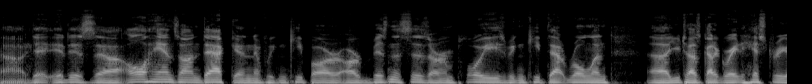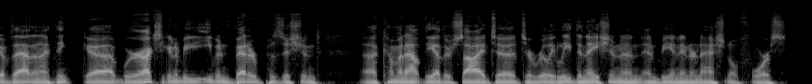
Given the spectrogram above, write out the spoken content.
Uh, it is uh, all hands on deck, and if we can keep our, our businesses, our employees, we can keep that rolling. Uh, Utah's got a great history of that, and I think uh, we're actually going to be even better positioned uh, coming out the other side to, to really lead the nation and, and be an international force.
